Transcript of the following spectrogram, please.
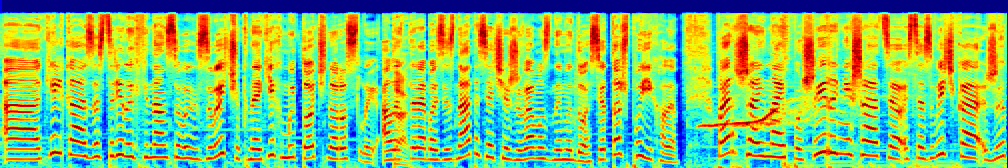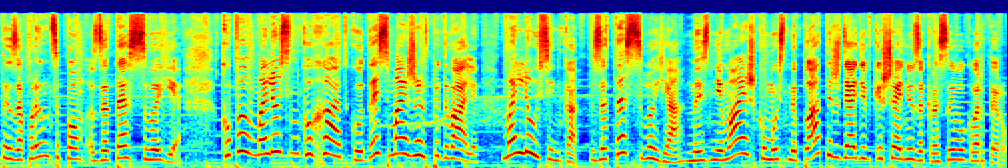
А, кілька застарілих фінансових звичок, на яких ми точно росли, але Так. треба зізнатися, чи живемо з ними досі. Тож поїхали. Перша і найпоширеніша це ось ця звичка жити за принципом зате своє. Купив малюсіньку хатку, десь майже в підвалі. Малюсінька, зате своя. Не знімаєш, комусь не платиш дяді в кишеню за красиву квартиру.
